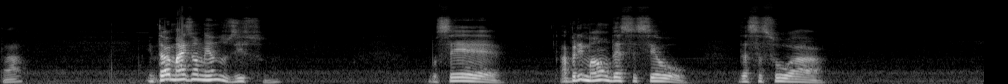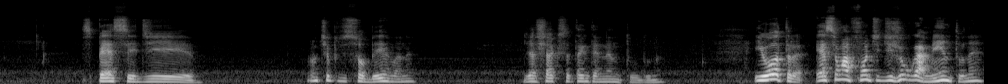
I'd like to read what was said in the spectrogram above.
Tá? Então é mais ou menos isso. Né? Você abrir mão desse seu, dessa sua espécie de um tipo de soberba, né? De achar que você está entendendo tudo, né? E outra, essa é uma fonte de julgamento, né?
